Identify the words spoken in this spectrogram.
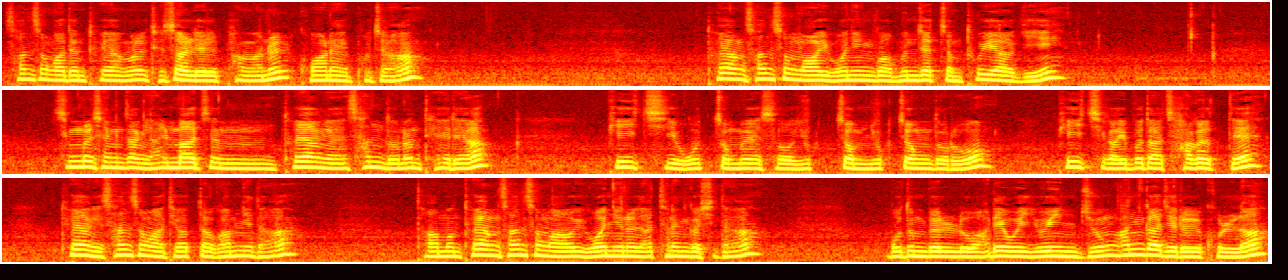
산성화된 토양을 되살릴 방안을 고안해 보자. 토양 산성화의 원인과 문제점 토의하기. 식물 생장에 알맞은 토양의 산도는 대략 pH 5.5에서 6.6 정도로 pH가 이보다 작을 때 토양이 산성화되었다고 합니다. 다음은 토양 산성화의 원인을 나타낸 것이다. 모든 별로 아래의 요인 중 한 가지를 골라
